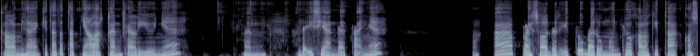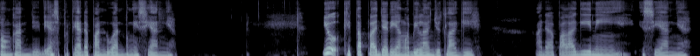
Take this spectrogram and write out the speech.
Kalau misalnya kita tetap nyalakan value-nya dengan ada isian datanya, maka placeholder itu baru muncul kalau kita kosongkan. Jadi dia seperti ada panduan pengisiannya. Yuk kita pelajari yang lebih lanjut lagi. Ada apa lagi nih isiannya?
